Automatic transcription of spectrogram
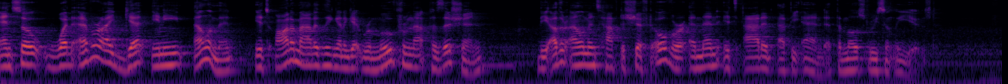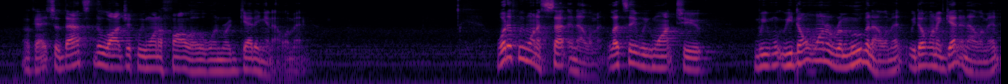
And so whenever I get any element, it's automatically going to get removed from that position. The other elements have to shift over, and then it's added at the end, at the most recently used. Okay, so that's the logic we want to follow when we're getting an element. What if we want to set an element? Let's say we want to, we, we don't want to remove an element, we don't want to get an element,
